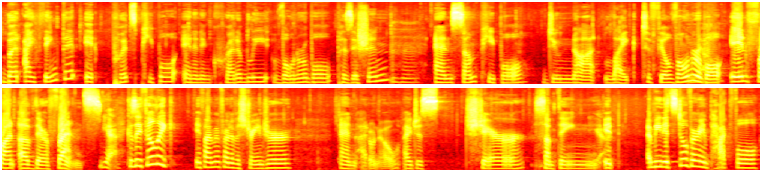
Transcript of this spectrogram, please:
But I think that it puts people in an incredibly vulnerable position. Mm-hmm. And some people do not like to feel vulnerable in front of their friends. Yeah. Because I feel like if I'm in front of a stranger and I don't know, I just share something, Yeah. it, I mean, it's still very impactful,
